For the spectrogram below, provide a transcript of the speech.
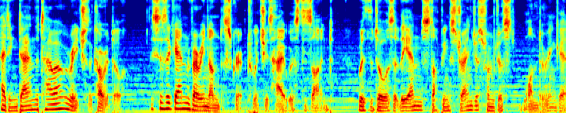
Heading down the tower we reach the corridor. This is again very nondescript which is how it was designed, with the doors at the end stopping strangers from just wandering in.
